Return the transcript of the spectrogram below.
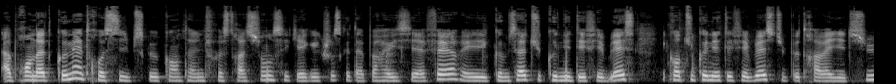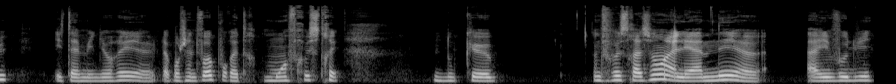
apprendre à te connaître aussi, parce que quand t'as une frustration, c'est qu'il y a quelque chose que t'as pas réussi à faire et comme ça tu connais tes faiblesses et quand tu connais tes faiblesses, tu peux travailler dessus et t'améliorer la prochaine fois pour être moins frustré. Donc une frustration, elle est amenée à évoluer.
